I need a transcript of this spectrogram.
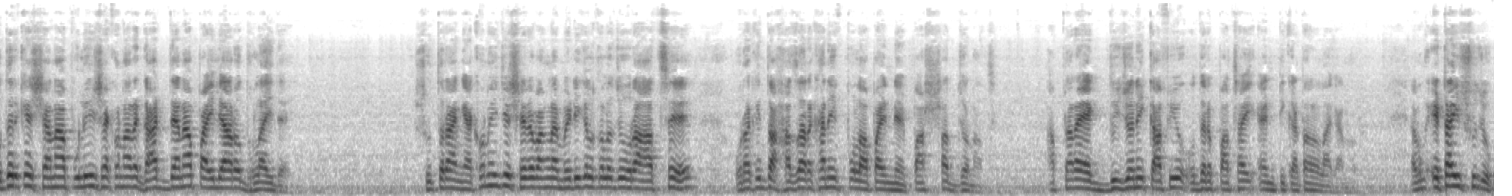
ওদেরকে সেনা, পুলিশ এখন আর গার্ড দেয় না, পাইলে আরও ধোলাই দেয়। সুতরাং এখন এই যে শেরেবাংলা মেডিকেল কলেজে ওরা আছে, ওরা কিন্তু হাজারখানিক পোলা পাই নেয় পাঁচ সাতজন আছে। আপনারা এক দুইজনই কাফি, ওদের পাছায় অ্যান্টি কাটার লাগানোর। এবং এটাই সুযোগ।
